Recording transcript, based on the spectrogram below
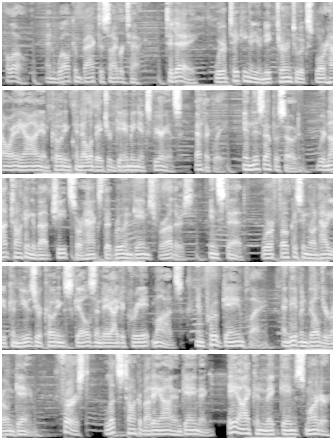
Hello, and welcome back to Cybertech. Today, we're taking a unique turn to explore how AI and coding can elevate your gaming experience, ethically. In this episode, we're not talking about cheats or hacks that ruin games for others. Instead, we're focusing on how you can use your coding skills and AI to create mods, improve gameplay, and even build your own game. First, let's talk about AI and gaming. AI can make games smarter,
